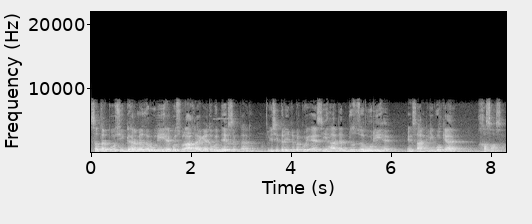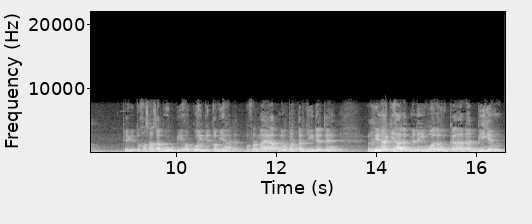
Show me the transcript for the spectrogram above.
سطر پوشی گھر میں ضروری ہے، کوئی سراغ رہ گیا تو کوئی دیکھ سکتا ہے نا۔ تو اسی طریقے پر کوئی ایسی حاجت جو ضروری ہے انسان کے لیے، وہ کیا ہے؟ خصاصہ ٹھیک ہے؟ تو خصاصہ بھوک بھی اور کوئی بھی قوی حاجت۔ تو فرمایا، اپنے اوپر ترجیح دیتے ہیں غنا کی حالت میں نہیں، ولو کان بہم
